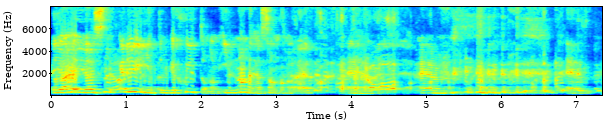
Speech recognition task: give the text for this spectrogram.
Jag, jag snackade ju jättemycket skit om dem innan det här samtalet. Ähm, ähm, ähm,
